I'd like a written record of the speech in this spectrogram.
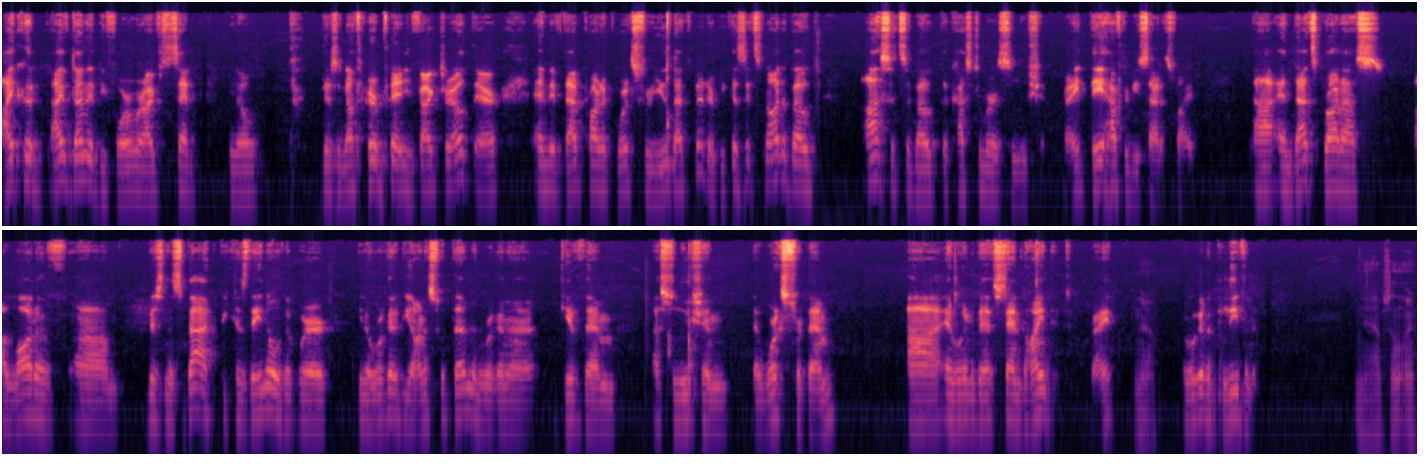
I could I've done it before where I've said, you know, there's another manufacturer out there and if that product works for you that's better because it's not about us it's about the customer solution right they have to be satisfied uh, and that's brought us a lot of um, business back because they know that we're you know we're going to be honest with them and we're going to give them a solution that works for them uh, and we're going to stand behind it right Yeah. and we're going to believe in it Yeah, absolutely.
